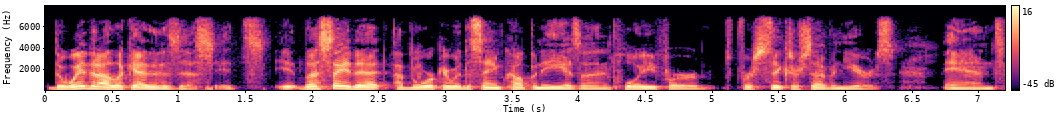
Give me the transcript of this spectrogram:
the way that I look at it is this: it's it, let's say that I've been working with the same company as an employee for for six or seven years, and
